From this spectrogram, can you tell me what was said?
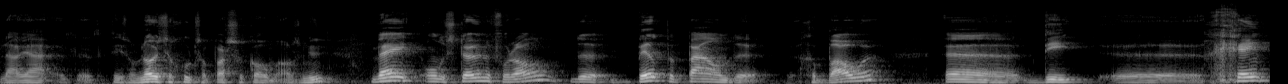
nou ja, het, het is nog nooit zo goed van pas gekomen als nu. Wij ondersteunen vooral de beeldbepalende gebouwen eh, die geen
